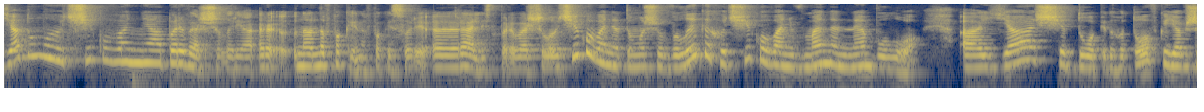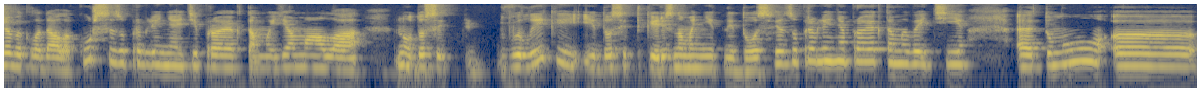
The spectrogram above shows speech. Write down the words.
Я думаю, очікування перевершили навпаки, навпаки, сорі, е, реальність перевершила очікування, тому що великих очікувань в мене не було. Я ще до підготовки я вже викладала курси з управління it проектами. Я мала ну, досить великий і досить такий різноманітний досвід з управління проектами в IT. Е, Тому е,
